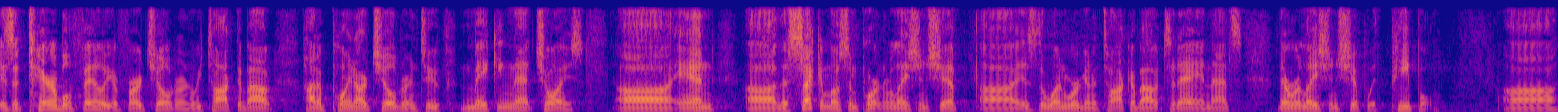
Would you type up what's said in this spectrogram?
is a terrible failure for our children. We talked about how to point our children to making that choice. Uh, and uh, the second most important relationship uh, is the one we're going to talk about today, and that's their relationship with people. Uh,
